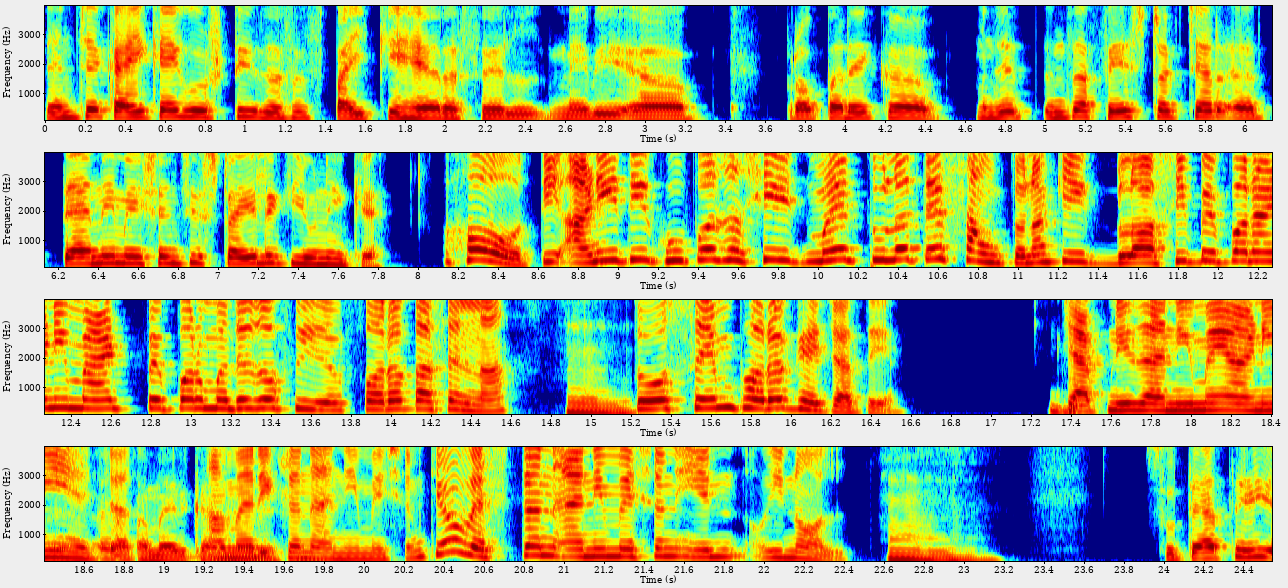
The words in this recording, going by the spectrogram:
त्यांचे काही-काही गोष्टी जसं स्पाइकी हेअर असेल, मे बी प्रॉपर एक म्हणजे त्यांचा फेस स्ट्रक्चर त्या ॲनिमेशनची स्टाईल एक युनिक आहे. हो, ती आणि ती खूपच अशी म्हणजे तुला तेच सांगतो ना, की ग्लॉसी पेपर आणि मॅट पेपरमध्ये जो फी फरक असेल ना. तो सेम फरक ह्याच्यात आहे. जॅपनीज ॲनिमे आणि ह्याच्यात अमेरिकन. ॲनिमेशन किंवा western animation in in all. So त्यातही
